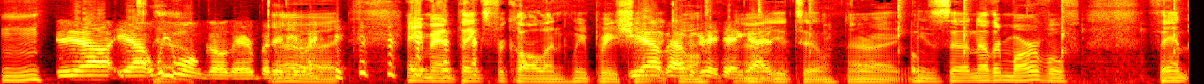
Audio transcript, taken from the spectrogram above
hmm Yeah, yeah. We won't go there, but anyway. right. Hey, man, thanks for calling. We appreciate Yeah, it. have a great day, All right, guys. you too. All right. He's another Marvel fan.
